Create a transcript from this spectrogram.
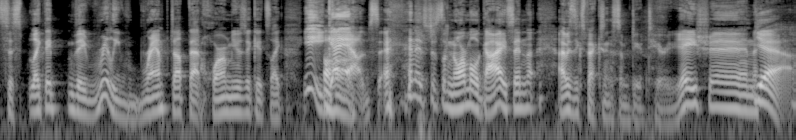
sus- like they they really ramped up that horror music. It's like yee Uh-huh. and then it's just a normal guy sitting. I was expecting some deterioration. Yeah,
